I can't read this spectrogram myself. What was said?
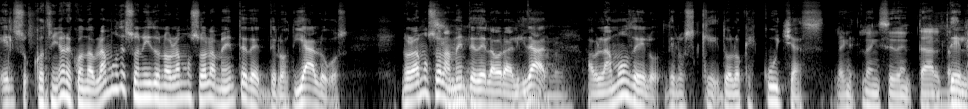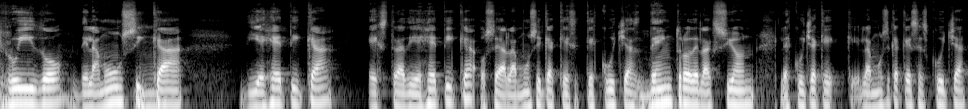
el señores, cuando hablamos de sonido no hablamos solamente de, de los diálogos, no hablamos solamente de la oralidad, No, no. hablamos de lo, de, los que, de lo que escuchas, La, la incidental. del ruido, de la música diegética, extradiegética, o sea, la música que, que escuchas dentro de la acción, la, escucha que, que- la música que se escucha,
